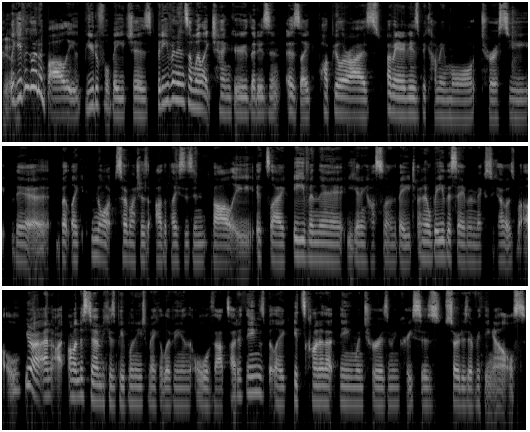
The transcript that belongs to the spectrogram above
Yeah. Like even going to Bali, beautiful beaches, but even in somewhere like Canggu that isn't as like popularized. I mean, it is becoming more touristy there, but like not so much as other places in Bali. It's like even there, you're getting hustled on the beach, and it'll be the same in Mexico as well. You know, and I understand because people need to make a living and all of that side of things, but like it's kind of that thing when tourism increases, so does everything else.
